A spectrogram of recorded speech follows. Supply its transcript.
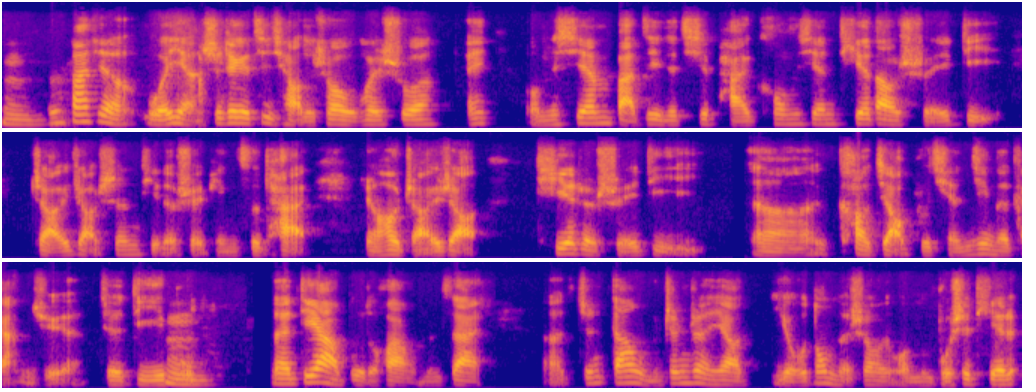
嗯我们发现我演示这个技巧的时候，我会说，哎，我们先把自己的气排空，先贴到水底，找一找身体的水平姿态，然后找一找贴着水底，呃，靠脚蹼前进的感觉，这是第一步。嗯那第二步的话，我们在呃真当我们真正要游动的时候，我们不是贴着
